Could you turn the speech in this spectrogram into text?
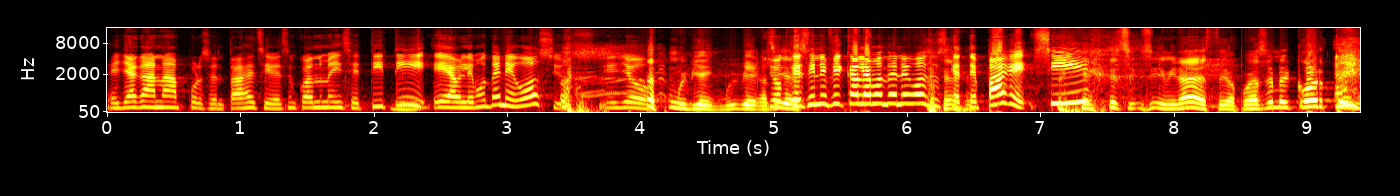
Ella gana porcentajes y de vez en cuando me dice, Titi, eh, hablemos de negocios. Y yo, Muy bien, muy bien. Así ¿yo qué significa hablemos de negocios? Que te pague. Sí. sí, sí, mira, este, puedo hacerme el corte y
